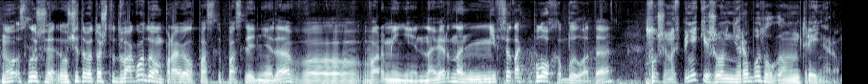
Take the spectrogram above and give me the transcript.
Ну, слушай, учитывая то, что два года он провел пос- последние, да, в, в Армении, наверное, не все так плохо было, да? Слушай, ну в Пенике же он не работал главным тренером.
